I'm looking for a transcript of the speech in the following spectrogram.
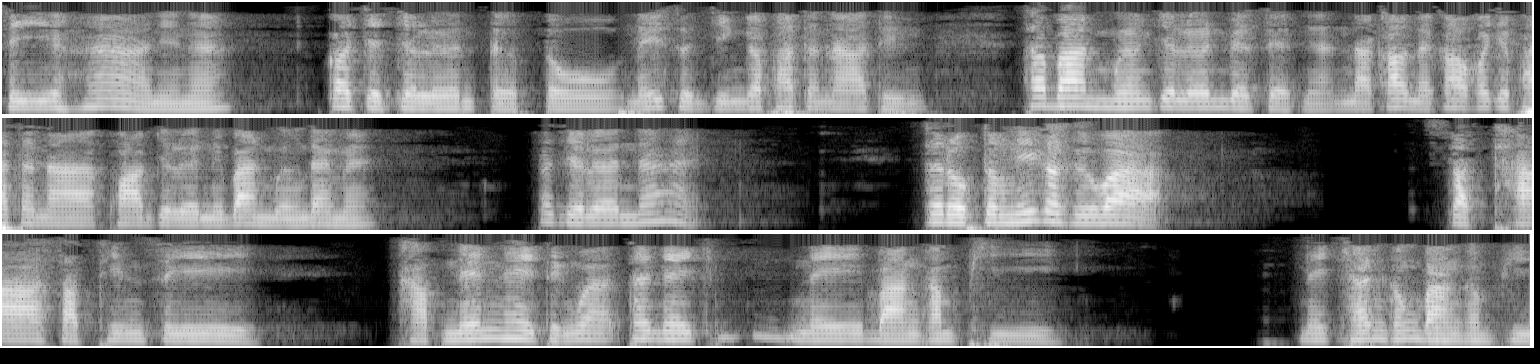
ทรีย์ห้าเนี่ยนะ ก็จะเจริญเติบโตในส่วนจริงก็พัฒนาถึง ถ้าบ้านเมืองเจริญเบ็ดเสร็จเนี่ยหนาเข้าหนาเข้าเขาจะพัฒนาความเจริญในบ้านเมืองได้ไหม ก็เจริญได้ สรุปตรงนี้ก็คือว่าศรัทธาสัตทินรีขับเน้นให้ถึงว่าถ้าในในบางคำพีในชั้นของบางคำพี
